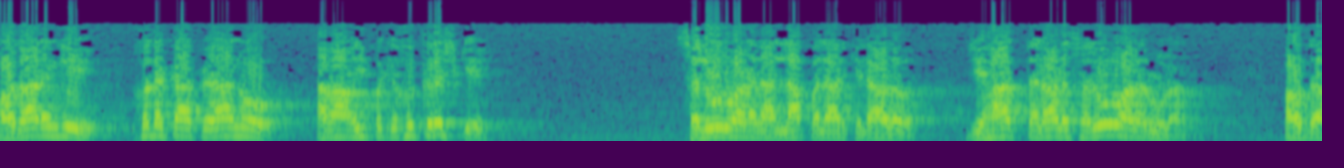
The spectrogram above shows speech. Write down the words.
او دارنګي خود کافرانو هغه ای په کې خکرش کې سلور واړه الله پلار کې لاړو جهاد تلاړ سلور واړه رونه او دا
